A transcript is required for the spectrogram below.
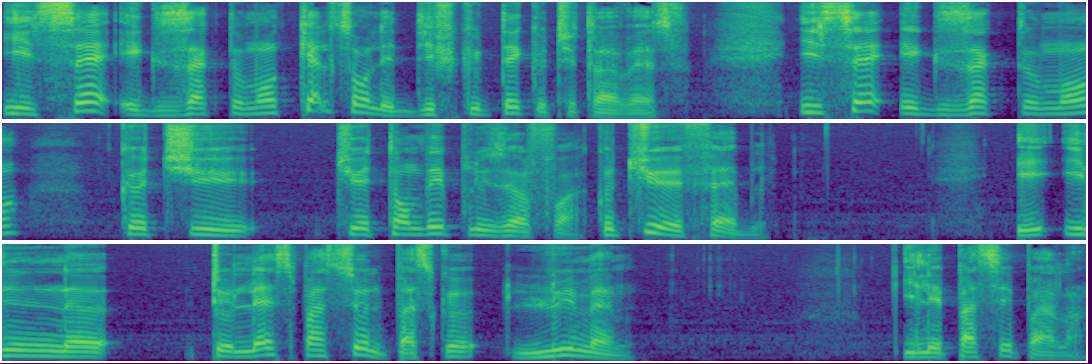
il sait exactement quelles sont les difficultés que tu traverses. Il sait exactement que tu es tombé plusieurs fois, que tu es faible. Et il ne te laisse pas seul parce que lui-même, il est passé par là.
